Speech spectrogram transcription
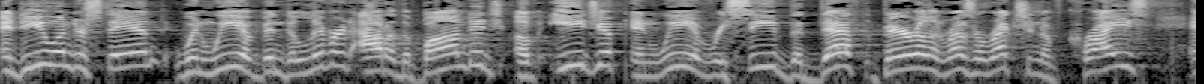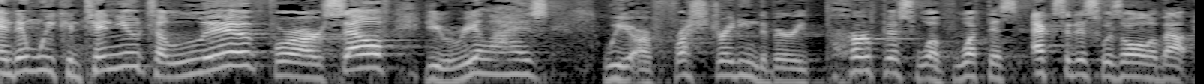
And do you understand when we have been delivered out of the bondage of Egypt and we have received the death, burial, and resurrection of Christ and then we continue to live for ourselves? Do you realize we are frustrating the very purpose of what this Exodus was all about?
